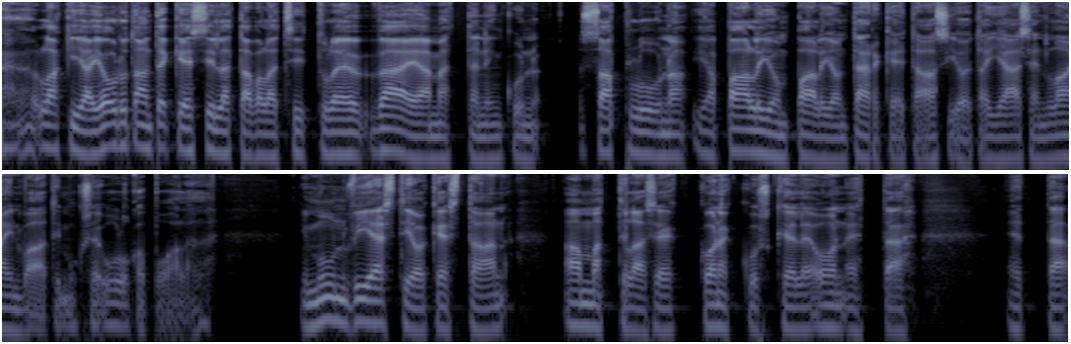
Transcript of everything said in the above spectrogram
äh, lakia joudutaan tekemään sillä tavalla, että siitä tulee vääjäämättä niin kuin sapluuna ja paljon paljon tärkeitä asioita jää sen lain vaatimuksen ulkopuolelle. Niin mun viesti oikeastaan ammattilaisille konekuskeille on, että, että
